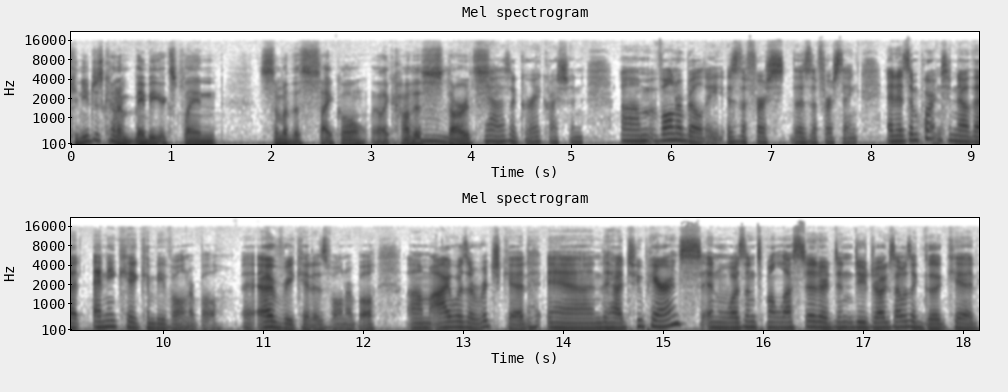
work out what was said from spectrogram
Can you just kind of maybe explain some of the cycle, like how this mm, starts? Yeah, that's a great question. Um, vulnerability is the first is the first thing, and it's important to know that any kid can be vulnerable every kid is vulnerable. Um, I was a rich kid and had two parents and wasn't molested or didn't do drugs. I was a good kid,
